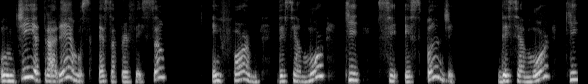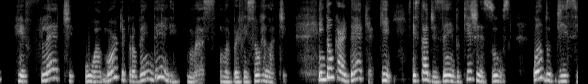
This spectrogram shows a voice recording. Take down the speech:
um dia traremos essa perfeição em forma desse amor que se expande, desse amor que reflete o amor que provém dele, mas uma perfeição relativa. Então, Kardec aqui está dizendo que Jesus, quando disse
